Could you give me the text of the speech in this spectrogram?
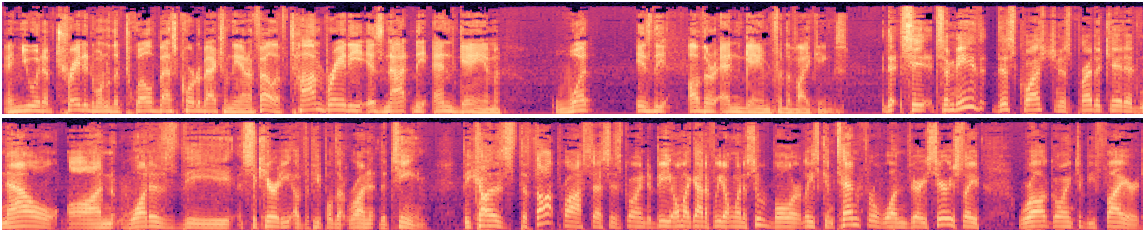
and you would have traded one of the 12 best quarterbacks in the NFL. If Tom Brady is not the end game, what is the other end game for the Vikings? See, to me, this question is predicated now on what is the security of the people that run the team. Because the thought process is going to be, oh my God, if we don't win a Super Bowl or at least contend for one very seriously, we're all going to be fired.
